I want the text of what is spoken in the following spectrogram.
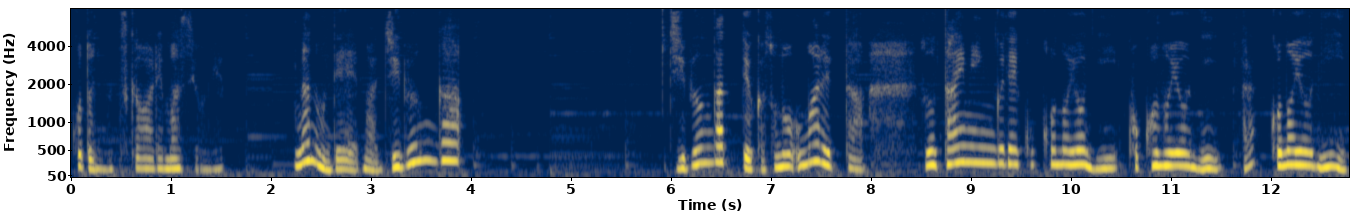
ことにも使われますよね。なので、まあ自分が、自分がっていうかその生まれた、そのタイミングでここの世に、ここの世に、あら？この世に、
